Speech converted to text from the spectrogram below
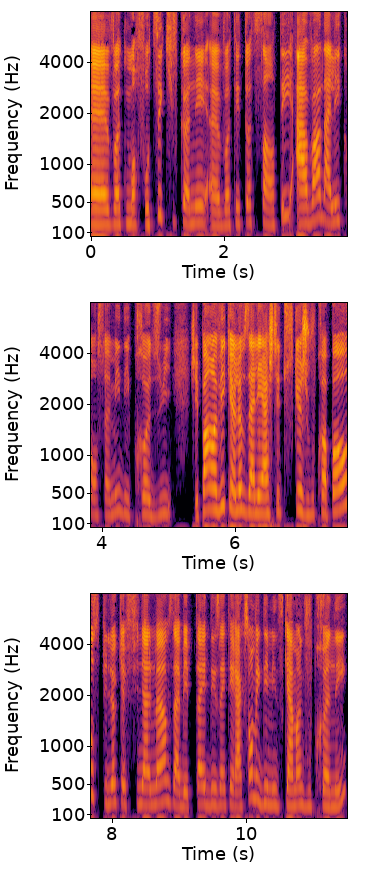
euh, votre morphotique, qui connaît euh, votre état de santé avant d'aller consommer des produits. J'ai pas envie que là, vous allez acheter tout ce que je vous propose, puis là, que finalement, vous avez peut-être des interactions avec des médicaments que vous prenez.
